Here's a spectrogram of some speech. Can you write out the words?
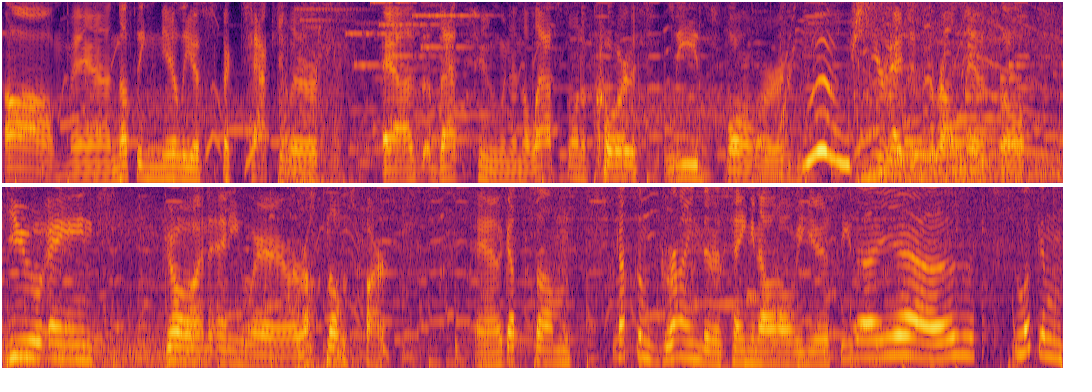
Oh, man. Nothing nearly as spectacular as that tune. And the last one, of course, leads forward. Woo! Sheer edges around there, so you ain't going anywhere around those parts. And we got some got some grinders hanging out over here. See that? Yeah, looking,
